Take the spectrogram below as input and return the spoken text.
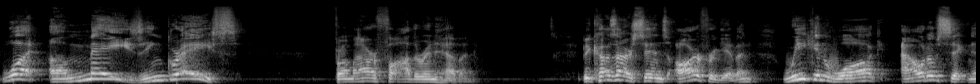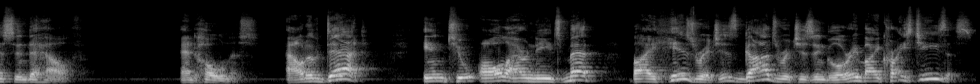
What amazing grace from our Father in heaven. Because our sins are forgiven, we can walk out of sickness into health and wholeness, out of debt into all our needs met by His riches, God's riches in glory by Christ Jesus,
